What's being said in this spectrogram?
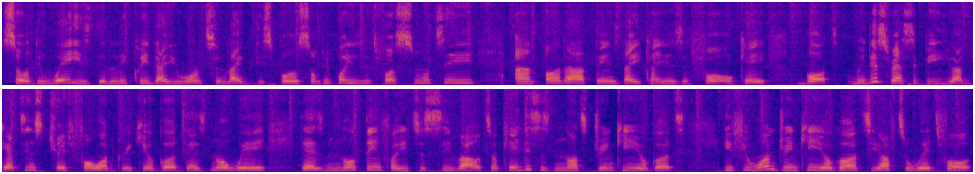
So the whey is the liquid that you want to like dispose. Some people use it for smoothie and other things that you can use it for okay? But with this recipe you are getting straightforward greek yogurt. There's no way there's nothing for you to sieve out okay? This is not drinking yogurt. If you want drinking yogurt you have to wait for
